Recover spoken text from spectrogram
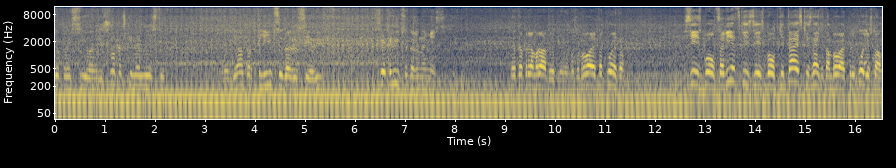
Все красиво, решеточки на месте. Радиатор, клипсы даже все. Все клипсы даже на месте. Это прям радует меня. Потому что бывает такое там. Здесь болт советский, здесь болт китайский. Знаете, там бывает, приходишь там,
